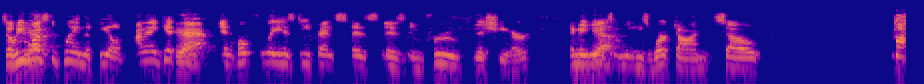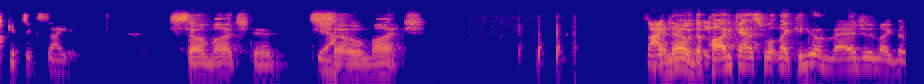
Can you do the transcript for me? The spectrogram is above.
So he Yeah. wants to play in the field, and I get Yeah. that. And hopefully his defense is is improved this year, and maybe that's something he's worked on. So, fuck, it's exciting. So much, dude. Yeah. So much. So I, can't know the wait. podcast will like. Can you imagine like the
